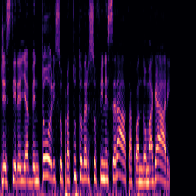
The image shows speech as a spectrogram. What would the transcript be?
Gestire gli avventori, soprattutto verso fine serata, quando magari,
